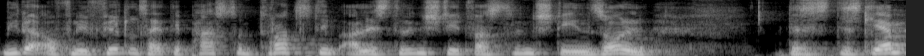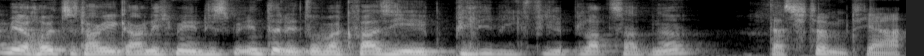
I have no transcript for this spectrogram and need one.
wieder auf eine Viertelseite passt und trotzdem alles drinsteht, was drinstehen soll. Das, das lernt man ja heutzutage gar nicht mehr in diesem Internet, wo man quasi beliebig viel Platz hat, ne? Das stimmt, ja.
